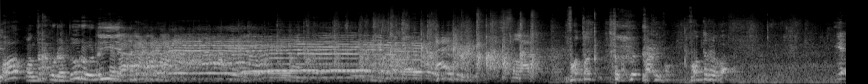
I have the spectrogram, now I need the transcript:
Oh, kontrak udah turun. Iya. Foto foto dulu, Pak. Ya.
